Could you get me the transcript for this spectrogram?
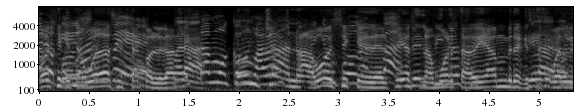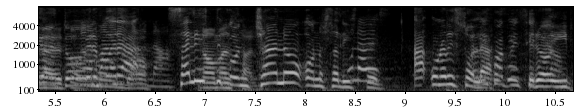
decís que que Taguada se está colgando. Pará, Estamos como, con Chano. Ah, ¿de vos decís que? Delfina es una muerta de hambre que se cuelga de todo. pero pará. ¿saliste No, con. Chano o no saliste? Ah, una vez sola. Pero, y,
